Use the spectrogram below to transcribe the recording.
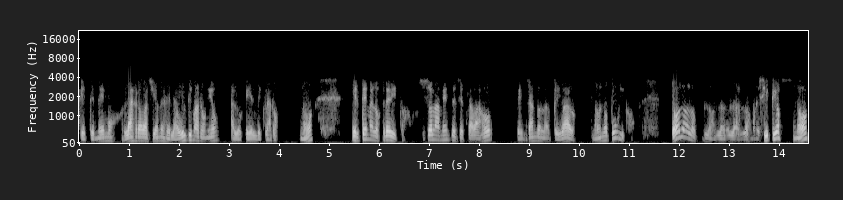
que tenemos las grabaciones de la última reunión a lo que él declaró, ¿no? El tema de los créditos, solamente se trabajó pensando en lo privado, no en lo público. Todos los, municipios, ¿no?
